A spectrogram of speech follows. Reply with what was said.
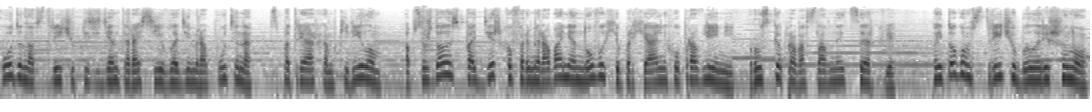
года на встрече президента России Владимира Путина с патриархом Кириллом обсуждалась поддержка формирования новых епархиальных управлений Русской Православной Церкви. По итогам встречи было решено,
